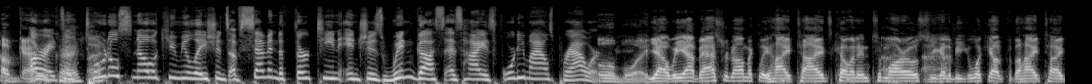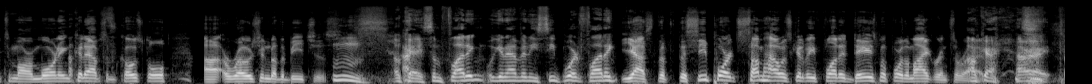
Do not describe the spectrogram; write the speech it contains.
Okay. All right, Okay. so total snow accumulations of 7 to 13 inches, wind gusts as high as 40 miles per hour. Oh boy. Yeah, we have astronomically high tides coming in tomorrow, so you got to be look out for the high tide tomorrow morning. Could have some coastal uh, erosion by the beaches. Okay. Some flooding. We gonna have any seaport flooding? Yes, the the seaport somehow is going to be flooded days before the migrants arrive. Okay. All right.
